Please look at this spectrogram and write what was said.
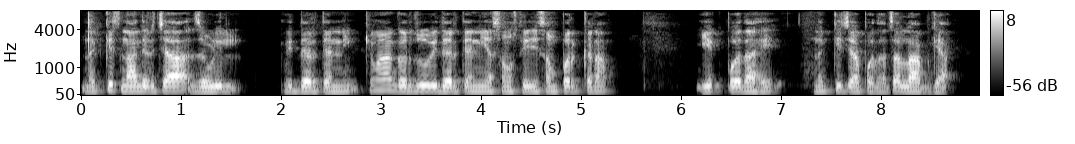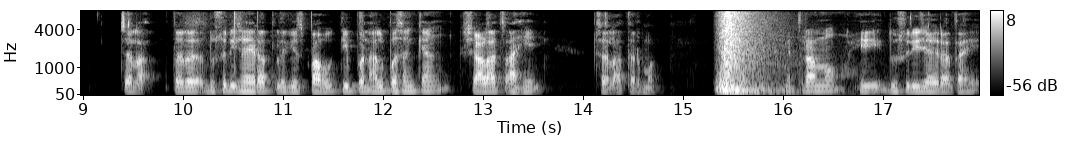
नक्कीच नांदेडच्या जवळील विद्यार्थ्यांनी किंवा गरजू विद्यार्थ्यांनी या संस्थेशी संपर्क करा. एक पद आहे नक्कीच या पदाचा लाभ घ्या. चला तर दुसरी जाहिरात लगेच पाहू. ती पण अल्पसंख्याक शाळाच आहे. चला तर मग. मित्रांनो ही दुसरी जाहिरात आहे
